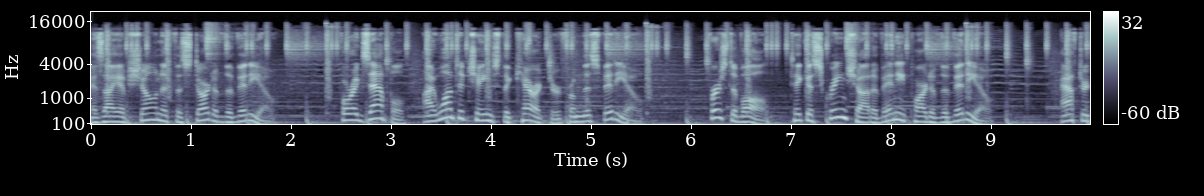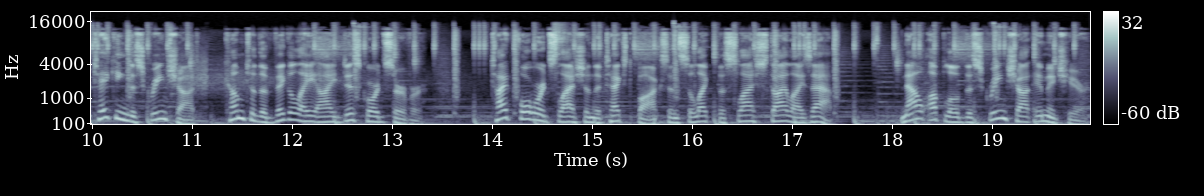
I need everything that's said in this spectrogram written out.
as I have shown at the start of the video. For example, I want to change the character from this video. First of all, take a screenshot of any part of the video. After taking the screenshot, come to the Viggle AI Discord server. Type forward slash in the text box and select the slash stylize app. Now upload the screenshot image here.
